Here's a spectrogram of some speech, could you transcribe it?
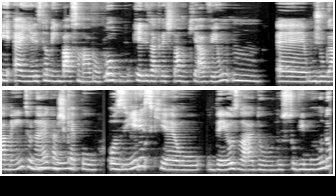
e aí eles também embalsamavam o corpo, uhum. porque eles acreditavam que ia haver um, um é, um julgamento, né? Uhum. Que acho que é por Osíris, que é o, o deus lá do, do submundo.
